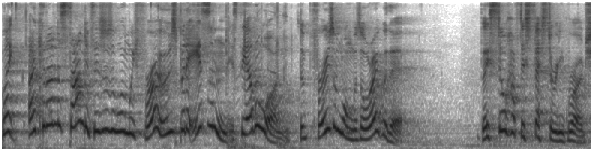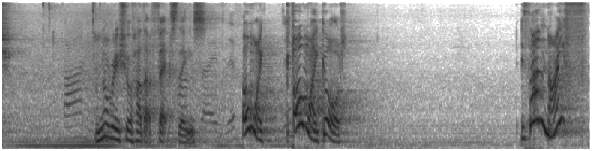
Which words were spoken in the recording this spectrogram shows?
Like, I could understand if this was the one we froze, but it isn't. It's the other one. The frozen one was alright with it. They still have this festering grudge. I'm not really sure how that affects things. Oh my, oh my god. Is that a knife?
